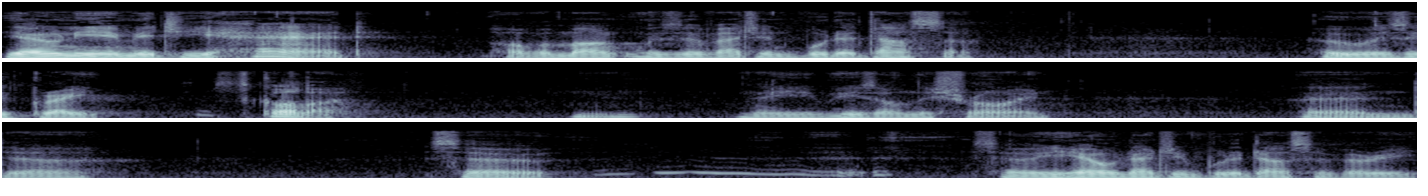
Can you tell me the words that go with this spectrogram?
the only image he had of a monk was of Ajahn Buddhadasa, who was a great scholar. Hmm. He, he's on the shrine, and uh, so so he held Ajahn Buddhadasa very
